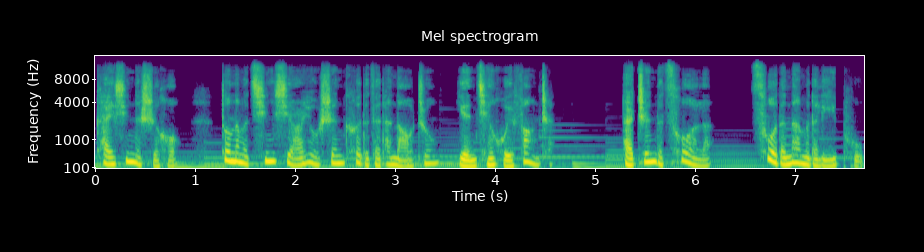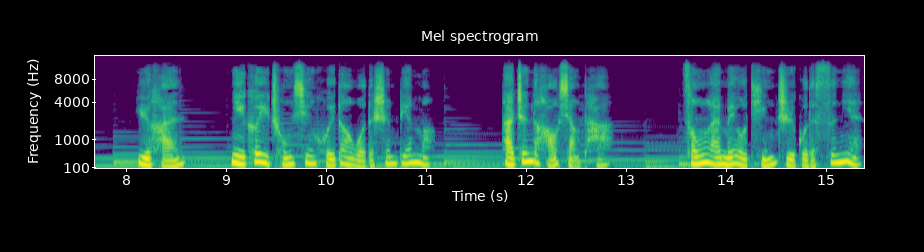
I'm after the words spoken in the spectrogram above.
开心的时候，都那么清晰而又深刻的在他脑中、眼前回放着。他真的错了，错的那么的离谱。雨涵，你可以重新回到我的身边吗？他真的好想他，从来没有停止过的思念，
